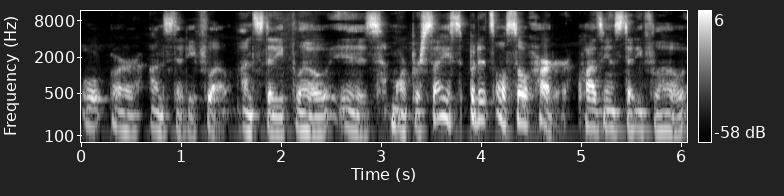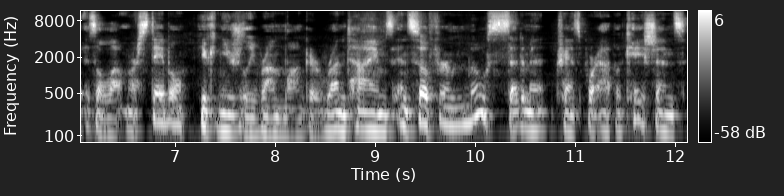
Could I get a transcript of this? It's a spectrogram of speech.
or, or, unsteady flow. Unsteady flow is more precise, but it's also harder. Quasi-unsteady flow is a lot more stable. You can usually run longer run times, and so for most sediment transport applications,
